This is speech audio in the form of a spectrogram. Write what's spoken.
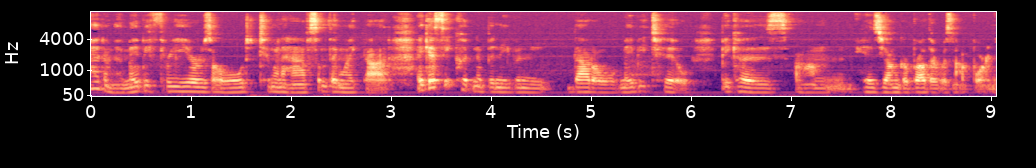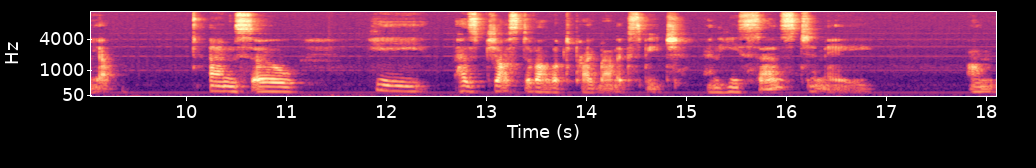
I don't know, maybe three years old, two and a half, something like that. I guess he couldn't have been even that old, maybe two, because um, his younger brother was not born yet. And so he has just developed pragmatic speech. And he says to me, um,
